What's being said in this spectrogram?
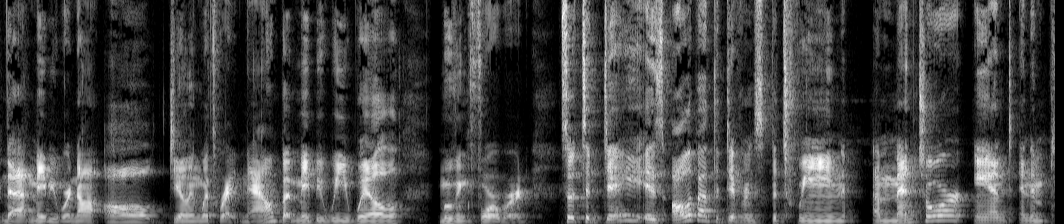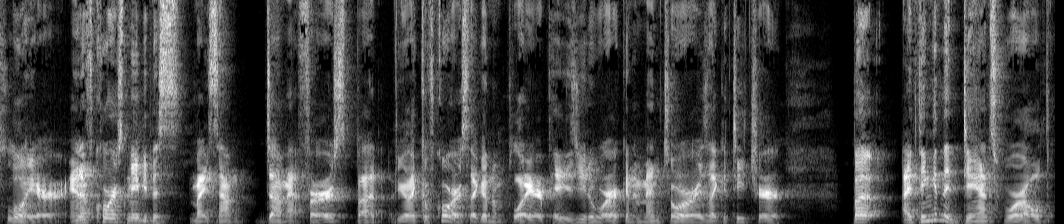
that maybe we're not all dealing with right now, but maybe we will moving forward. So today is all about the difference between a mentor and an employer. And of course, maybe this might sound dumb at first, but you're like, of course, like an employer pays you to work and a mentor is like a teacher. But I think in the dance world,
